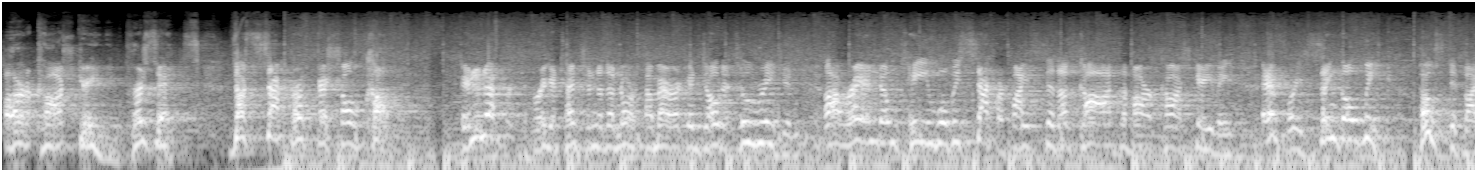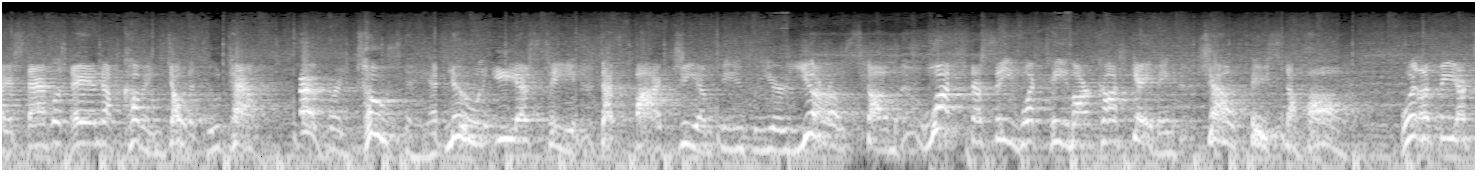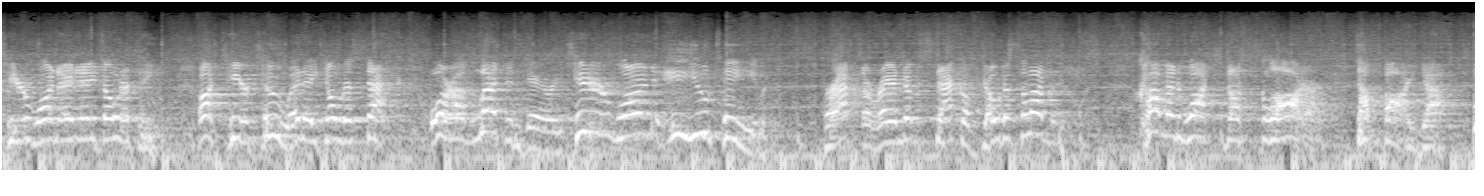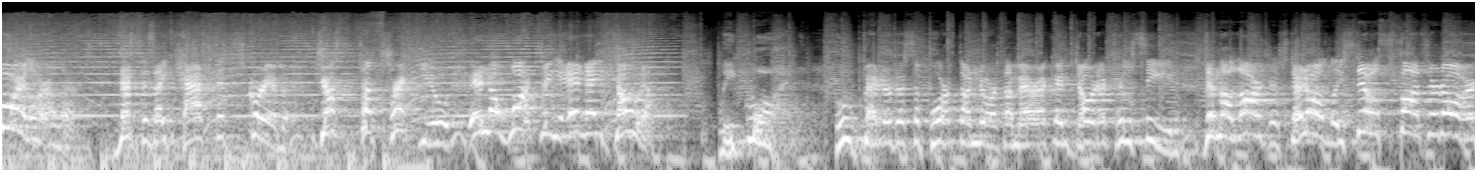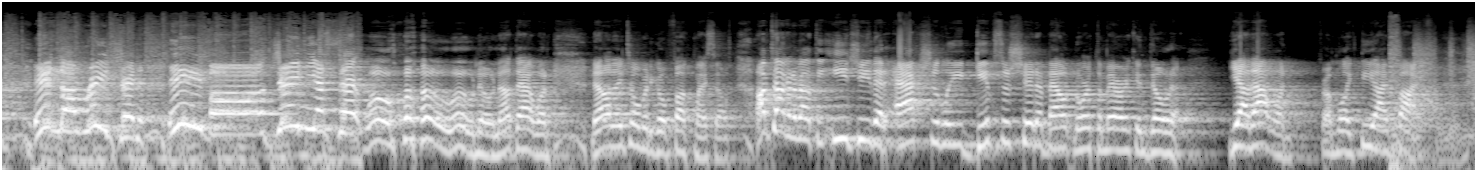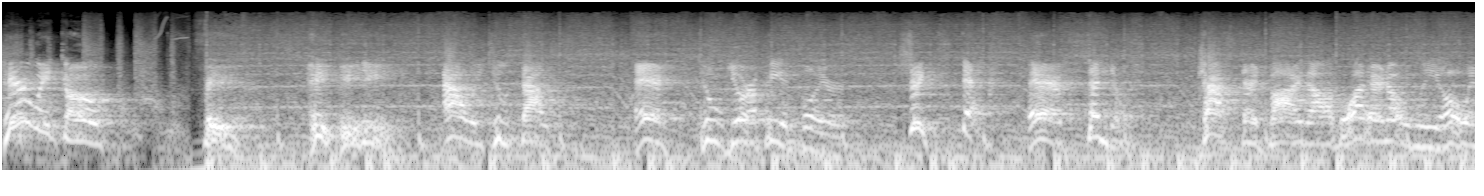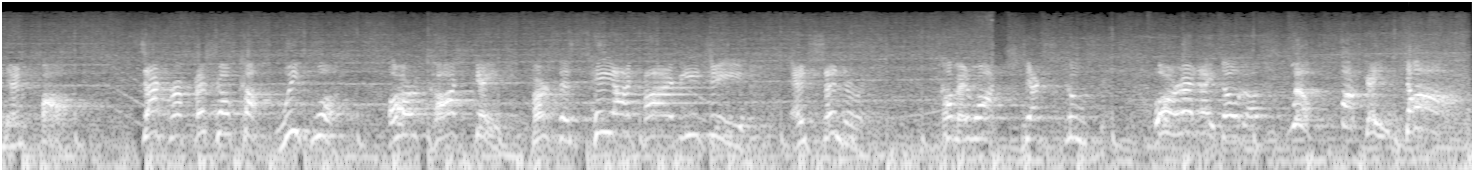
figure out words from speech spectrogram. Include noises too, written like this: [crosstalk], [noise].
Arkosh Gaming presents the Sacrificial Cup. In an effort to bring attention to the North American Dota 2 region, a random team will be sacrificed to the gods of Arkosh Gaming every single week, hosted by established and upcoming Dota 2 talent. Every Tuesday at noon EST, that's 5 GMT for your Euro scum. Watch to see what team Arkosh Gaming shall feast upon. Will it be a Tier 1 NA Dota team, a Tier 2 NA Dota stack, or a legendary Tier 1 EU team? Perhaps a random stack of Dota celebrities? Come and watch the slaughter to find out. Spoiler alert! This is a casted scrim just to trick you into watching NA Dota! Week 1. Who better to support the North American Dota 2 scene than the largest and only still sponsored org in the region, Evil Genius! Whoa, [laughs] whoa, whoa, no, not that one. No, they told me to go fuck myself. I'm talking about the EG that actually gives a shit about North American Dota. Yeah, that one, from like TI5. Here we go! PPD, Aui_2000, and two European players, Stick and Syndereen, casted by the one and only Owen and Paul. Sacrificial Cup Week 1, Arkosh Gaming versus TI5EG and Syndereen. Come and watch next Tuesday, or NA Dota will fucking die!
